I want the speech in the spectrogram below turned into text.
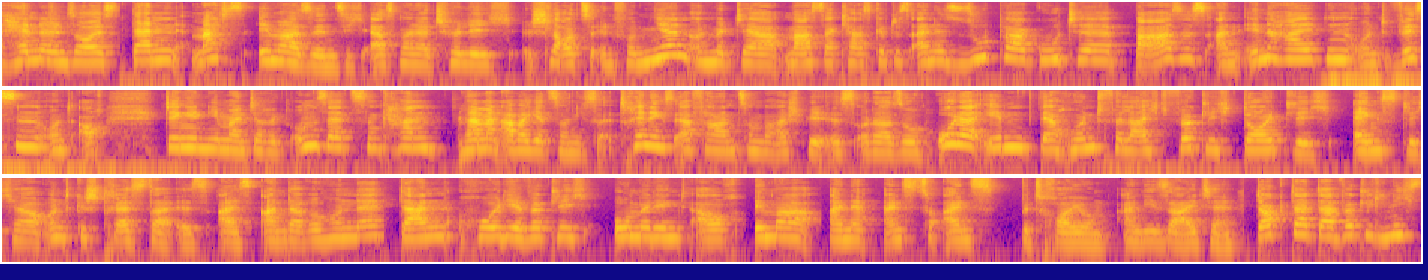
handeln sollst, dann macht es immer Sinn, sich erstmal natürlich schlau zu informieren. Und mit der Masterclass gibt es eine super gute Basis an Inhalten und Wissen und auch Dinge, die man direkt umsetzen kann. Wenn man aber jetzt noch nicht so trainingserfahren zum Beispiel ist oder so. Oder eben der Hund vielleicht wirklich deutlich ängstlicher und gestresster ist als andere Hunde, dann hol dir wirklich unbedingt auch immer eine 1 zu 1 Betreuung an die Seite. Doktert da wirklich nicht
